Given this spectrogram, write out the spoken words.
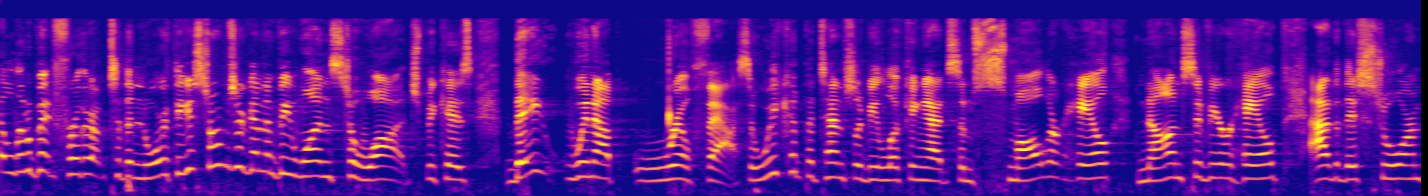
a little bit further up to the north, these storms are going to be ones to watch because they went up real fast. So we could potentially be looking at some smaller hail, non non-severe hail out of this storm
